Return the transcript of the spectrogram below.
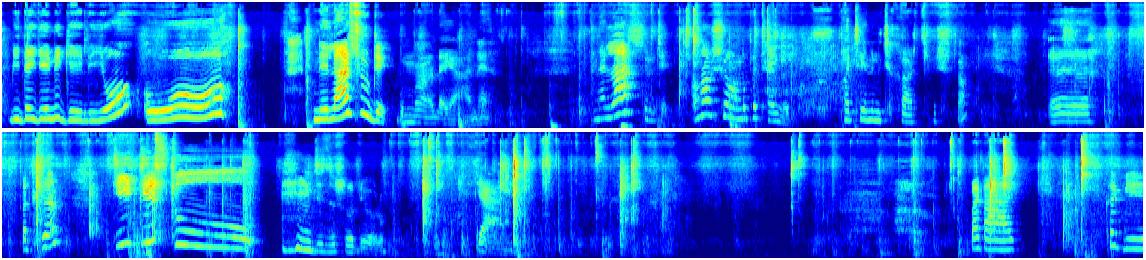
Bir de yeni geliyor. Oo! Neler sürecek bunlarla yani? Neler sürecek? Ama şu anda paten yok. Patenimi çıkartmıştım. Cici soruyorum. Yani. Bye bye. 41.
